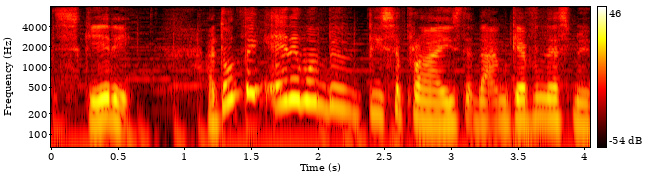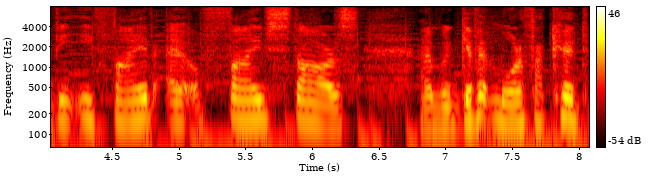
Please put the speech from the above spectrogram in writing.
scary. I don't think anyone would be surprised that I'm giving this movie a 5 out of 5 stars and would give it more if I could.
